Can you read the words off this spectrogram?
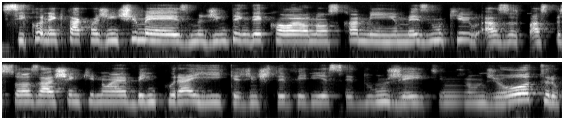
se conectar com a gente mesmo, de entender qual é o nosso caminho, mesmo que as, as pessoas achem que não é bem por aí, que a gente deveria ser de um jeito e não de outro.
